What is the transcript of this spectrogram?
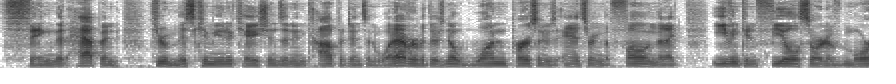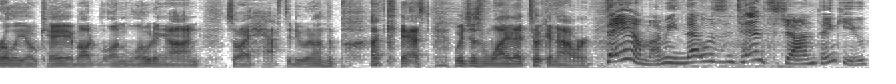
thing that happened through miscommunications and incompetence and whatever. But there's no one person who's answering the phone that I even can feel sort of morally okay about unloading on. So I have to do it on the podcast, which is why that took an hour. Damn, I mean that was intense, John. Thank you.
